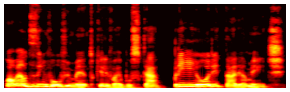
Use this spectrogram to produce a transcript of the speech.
qual é o desenvolvimento que ele vai buscar prioritariamente?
